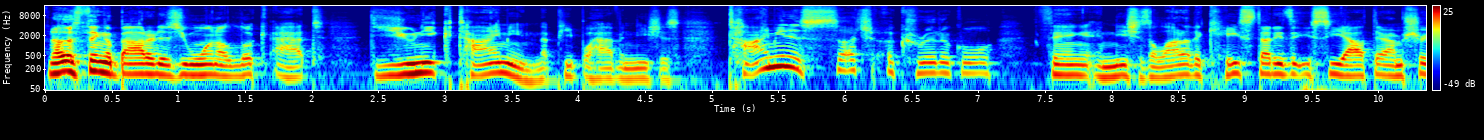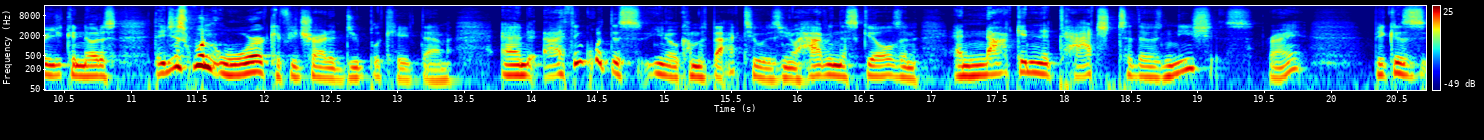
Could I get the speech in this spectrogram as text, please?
Another thing about it is you want to look at the unique timing that people have in niches. Timing is such a critical thing in niches. A lot of the case studies that you see out there, I'm sure you can notice, they just wouldn't work if you try to duplicate them. And I think what this, you know, comes back to is, you know, having the skills and and not getting attached to those niches, right? Because,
